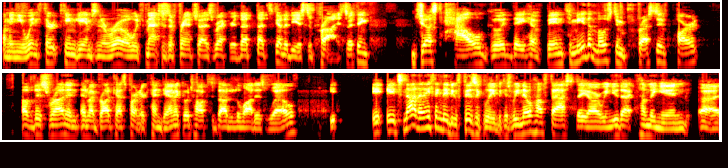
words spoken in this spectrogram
I mean, you win 13 games in a row, which matches a franchise record. That that's going to be a surprise. So I think just how good they have been. To me, the most impressive part of this run, and, and my broadcast partner Ken Daneyko talks about it a lot as well. It, it, it's not anything they do physically because we know how fast they are. We knew that coming in. Uh,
